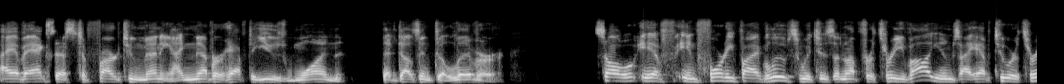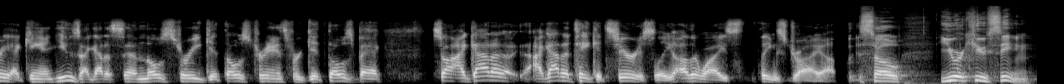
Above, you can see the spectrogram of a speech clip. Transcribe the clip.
I have access to far too many. I never have to use one that doesn't deliver. So if in 45 loops, which is enough for three volumes, I have two or three I can't use, I got to send those three, get those transferred, get those back. So I gotta, I gotta take it seriously. Otherwise, things dry up. So you are QCing.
